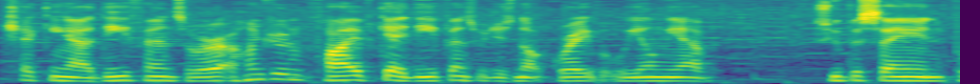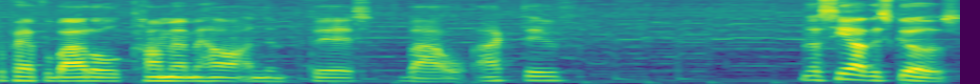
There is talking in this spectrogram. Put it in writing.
checking our defense. We're at 105k defense, which is not great, but we only have Super Saiyan, Prepare for Battle, Kamehameha, and then Fierce Battle active. Let's see how this goes.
